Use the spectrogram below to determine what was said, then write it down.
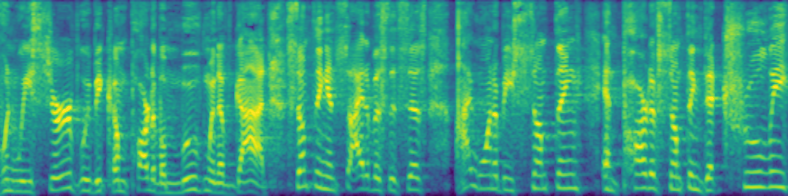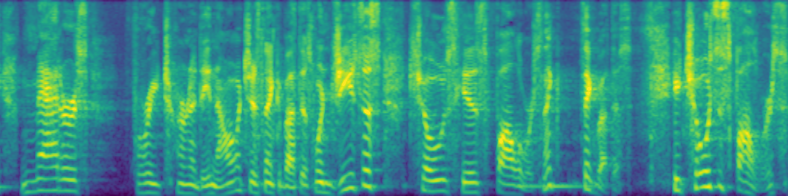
When we serve, we become part of a movement of God, something inside of us that says, I want to be something and part of something that truly matters for eternity. Now, I want you to think about this. When Jesus chose his followers, think, think about this. He chose his followers.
